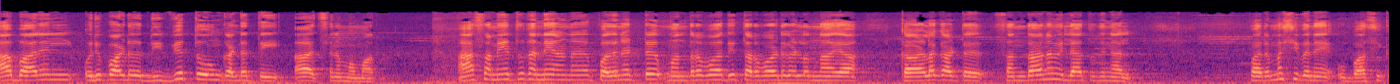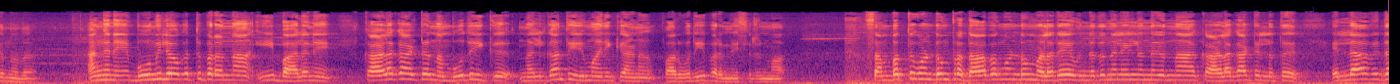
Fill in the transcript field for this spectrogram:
ആ ബാലനിൽ ഒരുപാട് ദിവ്യത്വവും കണ്ടെത്തി ആ അച്ഛനമ്മമാർ. ആ സമയത്ത് തന്നെയാണ് പതിനെട്ട് മന്ത്രവാദി തറവാടുകളിലൊന്നായ കാളകാട്ട് സന്താനമില്ലാത്തതിനാൽ പരമശിവനെ ഉപാസിക്കുന്നത്. അങ്ങനെ ഭൂമിലോകത്ത് പിറന്ന ഈ ബാലനെ കാളകാട്ട് നമ്പൂതിരിക്ക് നൽകാൻ തീരുമാനിക്കുകയാണ് പാർവതി പരമേശ്വരന്മാർ. സമ്പത്ത് കൊണ്ടും പ്രതാപം കൊണ്ടും വളരെ ഉന്നത നിലയിൽ നിന്നിരുന്ന കാളകാട്ടില്ലത്ത് എല്ലാവിധ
